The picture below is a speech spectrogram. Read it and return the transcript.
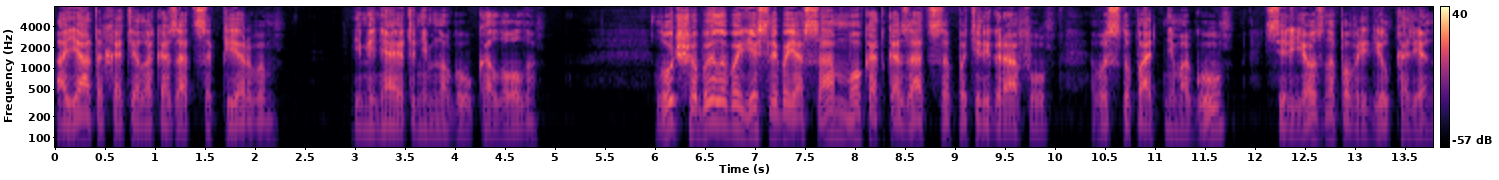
А я-то хотел оказаться первым, и меня это немного укололо. Лучше было бы, если бы я сам мог отказаться по телеграфу. Выступать не могу, серьезно повредил колено.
